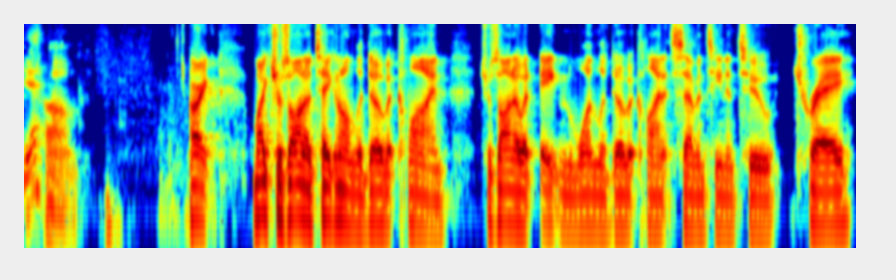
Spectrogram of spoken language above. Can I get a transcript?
yeah. Um, all right, Mike Trizano taking on Ludovit Klein. Trizano at eight and one, Ludovit Klein at seventeen and two. Trey,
